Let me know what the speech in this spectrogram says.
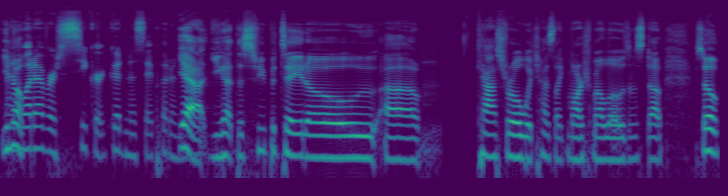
you and know, whatever secret goodness they put in yeah, it. you got the sweet potato, um, casserole which has like marshmallows and stuff. So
